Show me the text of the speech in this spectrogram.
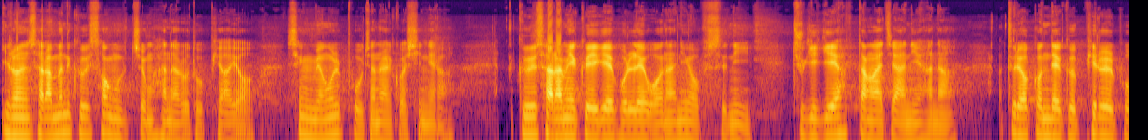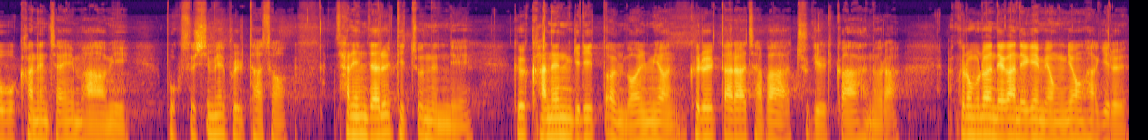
이런 사람은 그 성읍 중 하나로 도피하여 생명을 보존할 것이니라. 그 사람이 그에게 본래 원한이 없으니 죽이기에 합당하지 아니하나 두렵건대 그 피를 보복하는 자의 마음이 복수심에 불타서 살인자를 뒤쫓는데 그 가는 길이 떨 멀면 그를 따라 잡아 죽일까 하노라. 그러므로 내가 내게 명령하기를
